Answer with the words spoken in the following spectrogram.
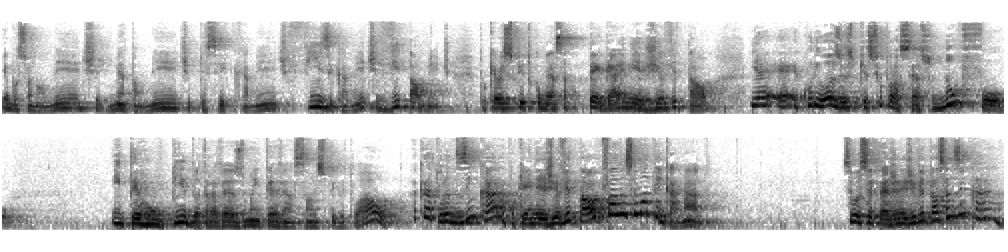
Emocionalmente, mentalmente, psiquicamente, fisicamente, vitalmente. Porque o espírito começa a pegar energia vital. E é, é, é curioso isso, porque se o processo não for interrompido através de uma intervenção espiritual, a criatura desencarna, porque a energia vital é que faz você manter encarnado. Se você perde energia vital, você desencarna.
